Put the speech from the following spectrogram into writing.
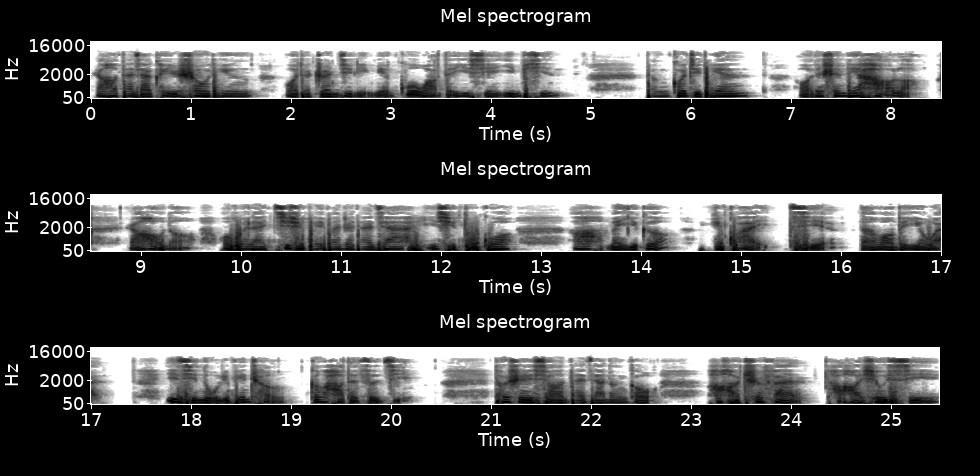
然后大家可以收听我的专辑里面过往的一些音频，等过几天我的身体好了，然后呢。我会来继续陪伴着大家，一起度过啊每一个愉快且难忘的夜晚，一起努力变成更好的自己。同时也希望大家能够好好吃饭，好好休息，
